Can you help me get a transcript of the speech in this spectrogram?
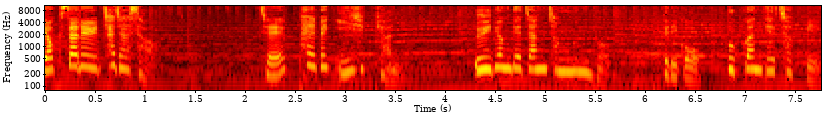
역사를 찾아서 제 820편 의병대장 정문부 그리고 북관 대첩비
